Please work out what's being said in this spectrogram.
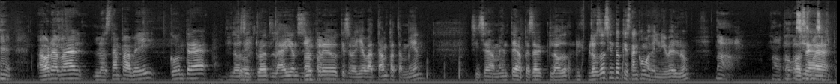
Ahora van los Tampa Bay contra los Detroit. Lions. Yo creo que se lo lleva Tampa también. Sinceramente, a pesar que lo- los dos siento que están como del nivel, ¿no? No, no, O, Tampa o sí es más equipo.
